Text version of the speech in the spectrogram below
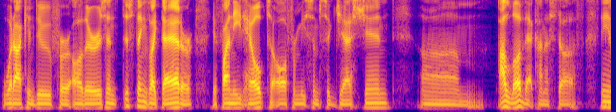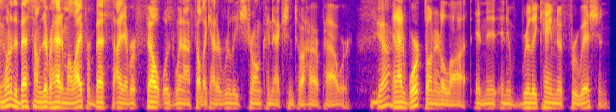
what I can do for others and just things like that. Or if I need help, to offer me some suggestion. Um, I love that kind of stuff. I mean, Yeah. one of the best times I ever had in my life, or best I ever felt, was when I felt like I had a really strong connection to a higher power yeah and I'd worked on it a lot, and it and it really came to fruition.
